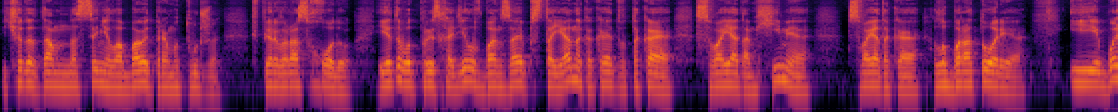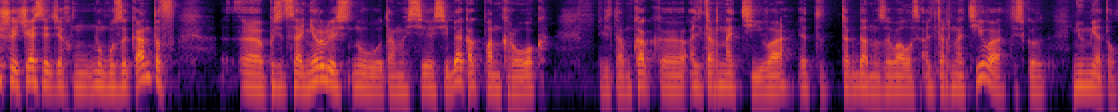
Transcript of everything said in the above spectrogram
и что-то там на сцене лобают прямо тут же, в первый раз ходу. И это вот происходило в Банзае постоянно, какая-то вот такая своя там химия, своя такая лаборатория. И большая часть этих ну, музыкантов э, позиционировались, ну, там, себя как панк-рок, или там как э, альтернатива. Это тогда называлось альтернатива, то есть new metal.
